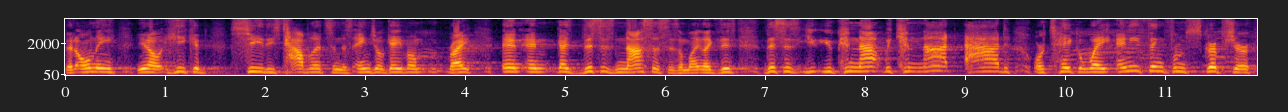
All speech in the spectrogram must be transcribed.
that only, you know, he could see these tablets and this angel gave him, right? And, and guys, this is Gnosticism. Like, like this, this is, you, you cannot, we cannot cannot add or take away anything from Scripture.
